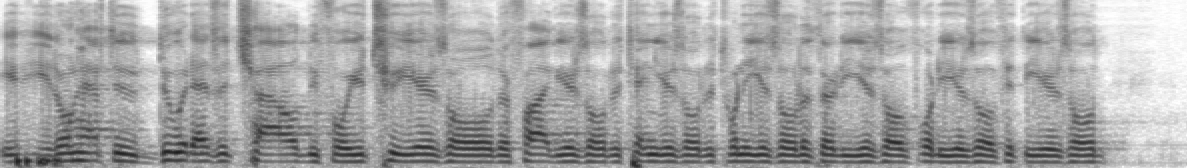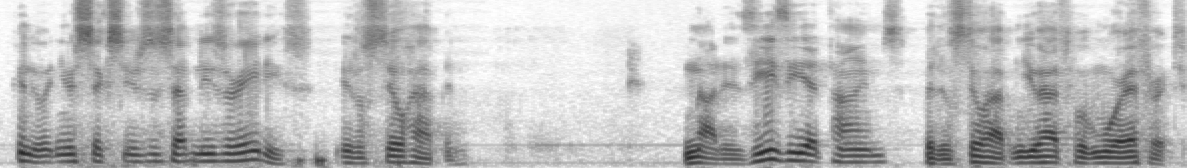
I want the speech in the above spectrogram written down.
You, you don't have to do it as a child before you're two years old, or five years old, or ten years old, or twenty years old, or thirty years old, forty years old, fifty years old. You can do it in your sixties or seventies or eighties. It'll still happen. Not as easy at times, but it'll still happen. You have to put more effort.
